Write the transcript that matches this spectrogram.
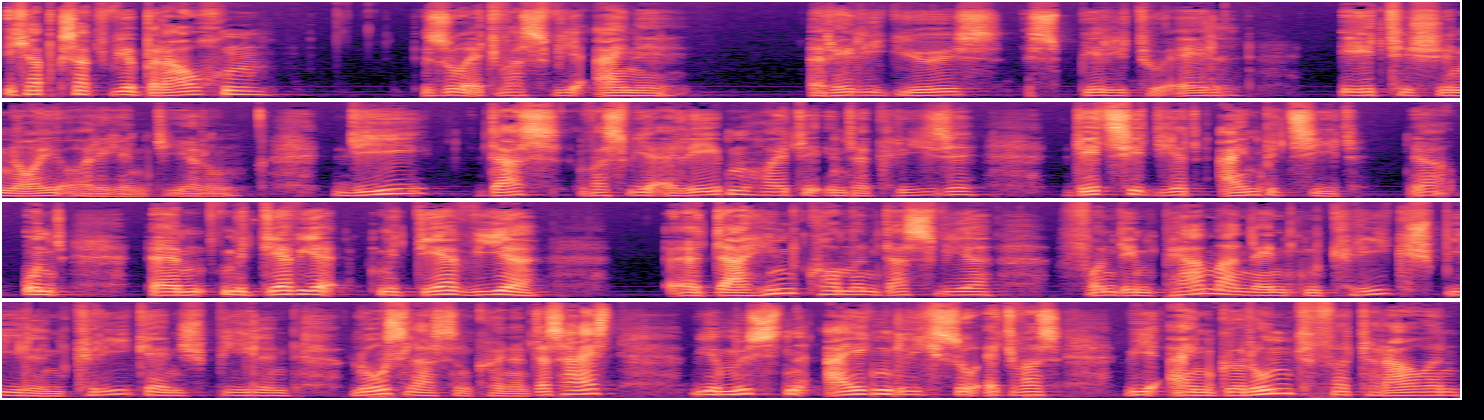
Ich habe gesagt, wir brauchen so etwas wie eine religiös, spirituell, ethische Neuorientierung, die das, was wir erleben heute in der Krise, dezidiert einbezieht. Ja, und ähm, mit der wir, mit der wir dahin kommen, dass wir von dem permanenten Krieg spielen, Kriegen spielen, loslassen können. Das heißt, wir müssten eigentlich so etwas wie ein Grundvertrauen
